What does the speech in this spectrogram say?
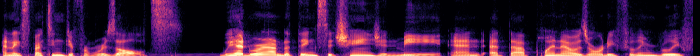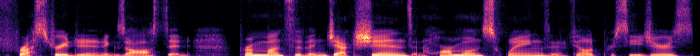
and expecting different results. We had run out of things to change in me, and at that point I was already feeling really frustrated and exhausted from months of injections and hormone swings and failed procedures.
